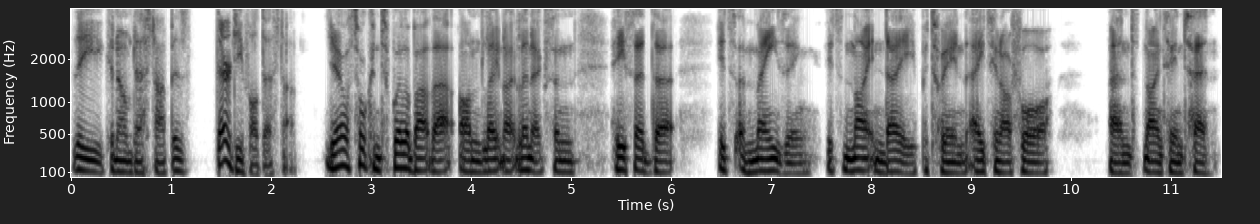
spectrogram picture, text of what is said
the GNOME desktop as their default desktop. Yeah, I was talking to Will about that on Late Night Linux, and he said that it's amazing. It's night and day between 1804 and 1910.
